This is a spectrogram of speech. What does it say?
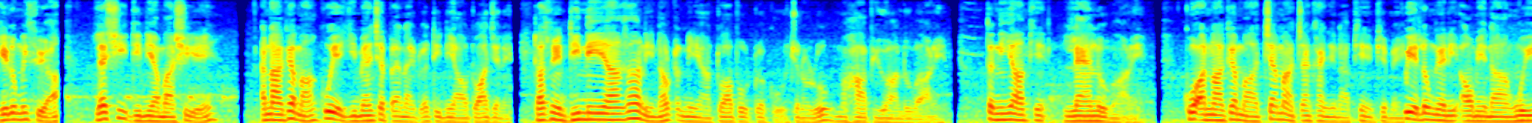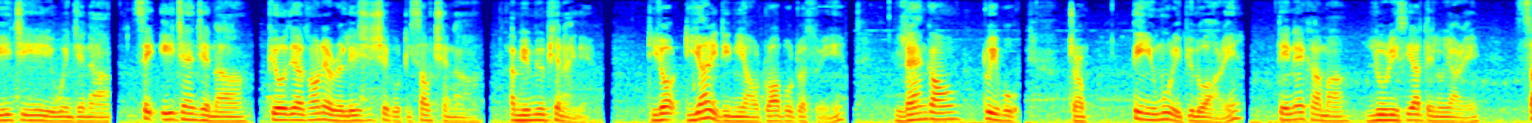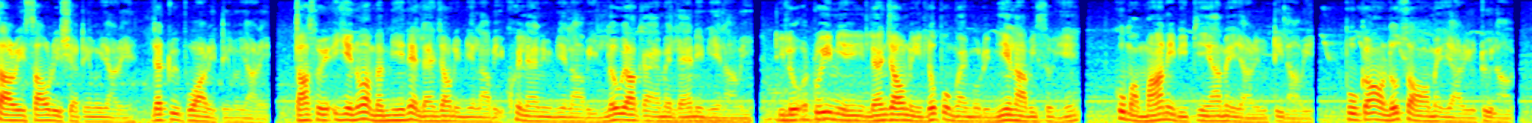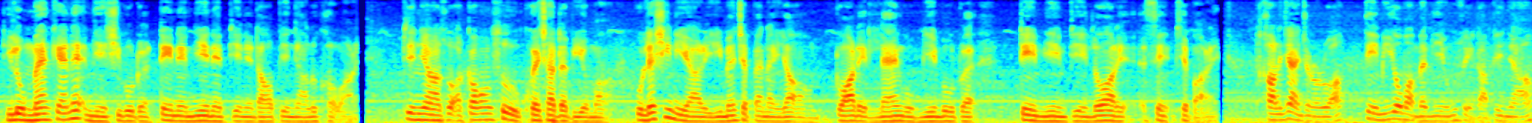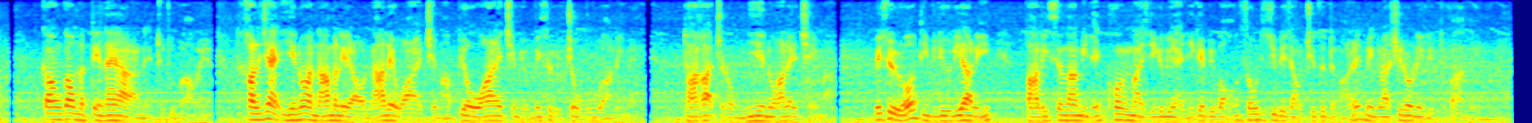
ကယ်လို့မိတ်ဆွေကလက်ရှိဒီနေရာမှာရှိတယ်အနာဂတ်မှာကိုယ့်ရဲ့ရည်မှန်းချက်ပန်းနိုင်အတွက်ဒီနေရာကိုတွားခြင်းတယ်ဒါဆိုရင်ဒီနေရာကနေနောက်တစ်နေရာတွားဖို့အတွက်ကိုကျွန်တော်တို့မဟာဗျူဟာလိုပါတယ်တနည်းအားဖြင့်လမ်းလိုပါတယ်ကိုယ်အနာဂတ်မှာကြမ်းမှကြမ်းခိုင်နေတာဖြစ်ရင်ဖြစ်မယ်ကိုယ့်ရဲ့လုပ်ငန်းတွေအောင်မြင်တာငွေကြီးတွေဝင်ကျင်တာစိတ်အေးချမ်းချင်တာပျော်စရာကောင်းတဲ့ relationship ကိုတည်ဆောက်ချင်တာအမျိုးမျိုးဖြစ်နိုင်တယ်ဒီတော့ဒီကနေဒီနေရာကိုတွားဖို့အတွက်ဆိုရင်လမ်းကောင်းတွေ့ဖို့ကျွန်တော်တင်ယူမှုတွေပြုလုပ်ရတယ် တင်တဲ့အခါမှာလူတွေစီကတင်လို့ရတယ်စာရီစောင်းတွေရှာတင်လို့ရတယ်လက်တွေ့ဘွားတွေတင်လို့ရတယ်ဒါဆိုရင်အရင်တော့မမြင်တဲ့လမ်းကြောင်းတွေမြင်လာပြီအခွင့်အလမ်းတွေမြင်လာပြီလောက်ရကိုင်ရမယ့်လမ်းတွေမြင်လာပြီဒီလိုအတွေးအမြင်လမ်းကြောင်းတွေလုတ်ပုံကိုင်မှုတွေမြင်လာပြီဆိုရင်ကို့မှာမားနေပြီပြင်ရမယ့်အရာတွေကိုတည်လာပြီပိုကောင်းအောင်လှုပ်ဆောင်ရမယ့်အရာတွေကိုတွေ့လာပြီဒီလိုမှန်ကန်တဲ့အမြင်ရှိဖို့အတွက်တင်တယ်မြင်တယ်ပြင်တယ်ဒါကိုပညာလို့ခေါ်ပါတယ်ပညာဆိုအကောင်းဆုံးကိုခွဲခြားတတ်ပြီးတော့မှကိုလက်ရှိနေရာတွေရီမန်းချက်ပန်းတိုင်းရောက်အောင်တွားတဲ့လမ်းကိုမြင်ဖို့အတွက် တင်မြင်ပြင်လောက်ရတဲ့အဆင့်ဖြစ်ပါတယ်။တစ်ခါလေကြာရင်ကျွန်တော်တို့ကတင်ပြီးတော့မှမမြင်ဘူးဆိုရင်ဒါပညာကောင်းကောင်းမတင်လိုက်ရတာနဲ့အတူတူပါပဲ။တစ်ခါလေကြာရင်အရင်တော့နားမလဲတော့နားလဲသွားတဲ့အချိန်မှာပျော်သွားတဲ့အချိန်မျိုးမိတ်ဆွေတို့ကြုံမှုပါလိမ့်မယ်။ဒါကကျွန်တော်မြင်သွားတဲ့အချိန်မှာမိတ်ဆွေတို့ဒီဗီဒီယိုလေးကနေဘာလေးစဉ်းစားမိလဲ comment မှာရေးကြလို့ရရင်ရေးခဲ့ပေးပါအောင်အဆုံးထိကြည့်ပေးကြအောင်ကျေးဇူးတင်ပါတယ်။မင်္ဂလာရှိတော်နေ့လေးဖြစ်ပါစေ။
